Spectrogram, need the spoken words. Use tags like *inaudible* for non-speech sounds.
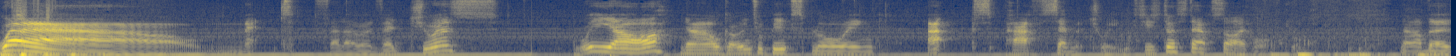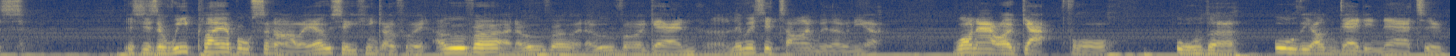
Well met, fellow adventurers. We are now going to be exploring Axe Path Cemetery, which is just outside Hawklaw. Now, there's this is a replayable scenario, so you can go through it over and over and over again a limited time with only a one hour gap for all the all the undead in there to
